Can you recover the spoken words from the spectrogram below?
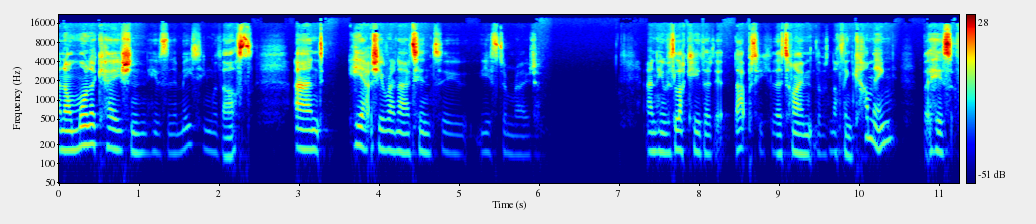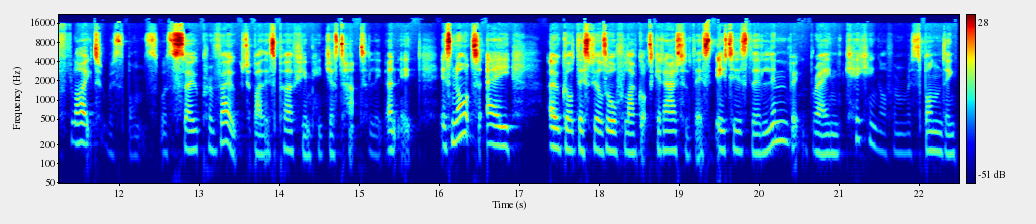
And on one occasion, he was in a meeting with us and he actually ran out into Euston Road. And he was lucky that at that particular time there was nothing coming, but his flight response was so provoked by this perfume, he just had to leave. And it, it's not a, oh God, this feels awful, I've got to get out of this. It is the limbic brain kicking off and responding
